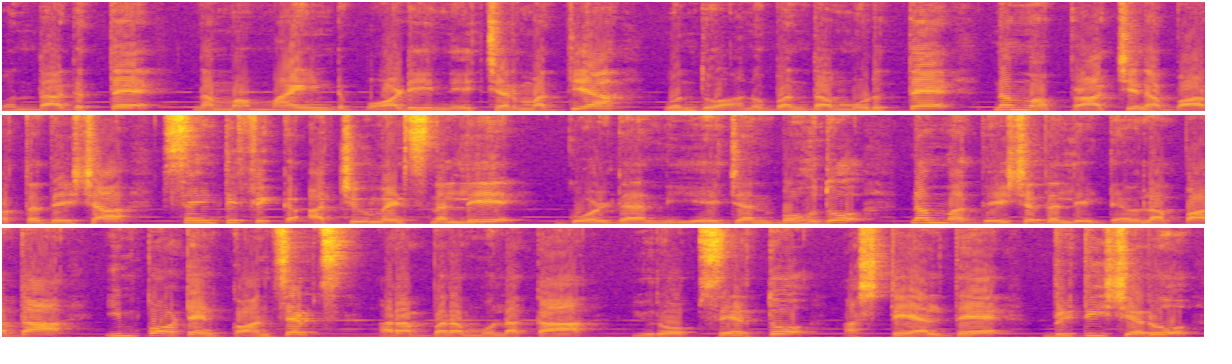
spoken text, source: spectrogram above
ಒಂದಾಗುತ್ತೆ. ನಮ್ಮ ಮೈಂಡ್, ಬಾಡಿ, ನೇಚರ್ ಮಧ್ಯ ಒಂದು ಅನುಬಂಧ ಮೂಡುತ್ತೆ. ನಮ್ಮ ಪ್ರಾಚೀನ ಭಾರತ ದೇಶ ಸೈಂಟಿಫಿಕ್ ಅಚೀವ್ಮೆಂಟ್ಸ್ನಲ್ಲಿ ಗೋಲ್ಡನ್ ಏಜ್ ಅನ್ಬಹುದು. ನಮ್ಮ ದೇಶದಲ್ಲಿ ಡೆವಲಪ್ ಆದ ಇಂಪಾರ್ಟೆಂಟ್ ಕಾನ್ಸೆಪ್ಟ್ಸ್ ಅರಬ್ಬರ ಮೂಲಕ ಯುರೋಪ್ ಸೇರ್ತು. ಅಷ್ಟೇ ಅಲ್ಲದೆ ಬ್ರಿಟಿಷರು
